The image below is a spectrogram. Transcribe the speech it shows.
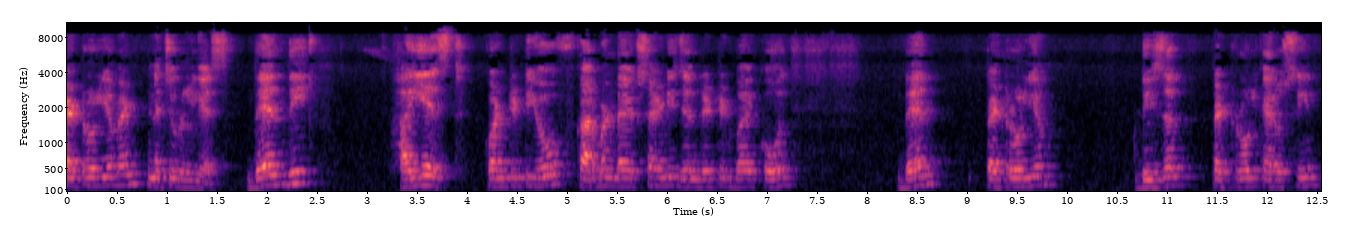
petroleum and natural gas then the highest quantity of carbon dioxide is generated by coal then petroleum diesel petrol kerosene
